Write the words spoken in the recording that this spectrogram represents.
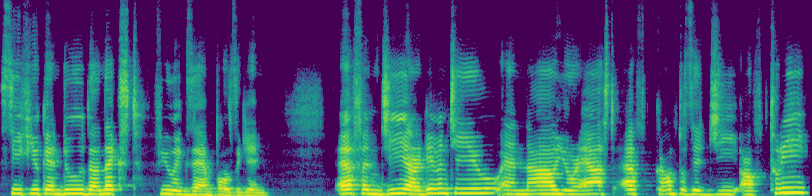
see if you can do the next few examples again. f and g are given to you, and now you're asked f composite g of 3.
